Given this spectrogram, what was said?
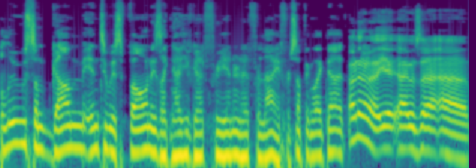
blew some gum into his phone. He's like, now you've got free internet for life or something like that. Oh no, no, no! yeah, I was. Uh, uh,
